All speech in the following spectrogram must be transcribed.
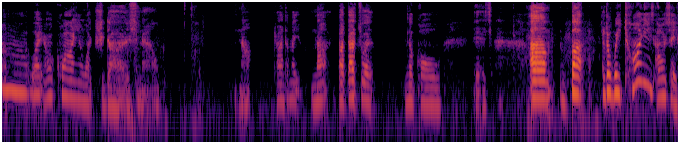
uh, like her crying what she does now. Not trying to make, not, but that's what Nicole is. Um, but the returnees, I would say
